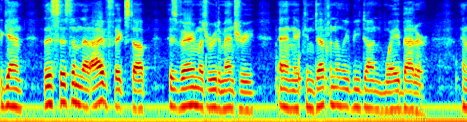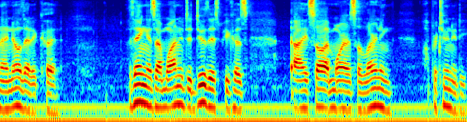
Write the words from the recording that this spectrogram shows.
Again, this system that I've fixed up is very much rudimentary and it can definitely be done way better and I know that it could. The thing is I wanted to do this because I saw it more as a learning opportunity.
